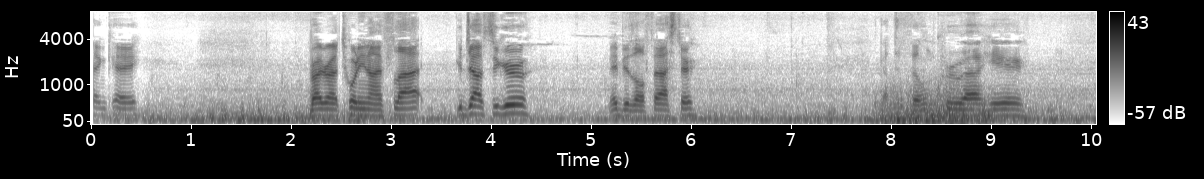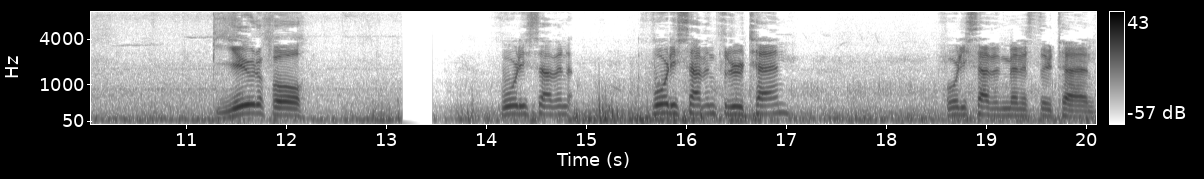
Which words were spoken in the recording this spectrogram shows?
Ten K. Right around 29 flat. Good job, Seguru. Maybe a little faster. Got the film crew out here. Beautiful. 47, 47 through 10. 47 minutes through 10.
